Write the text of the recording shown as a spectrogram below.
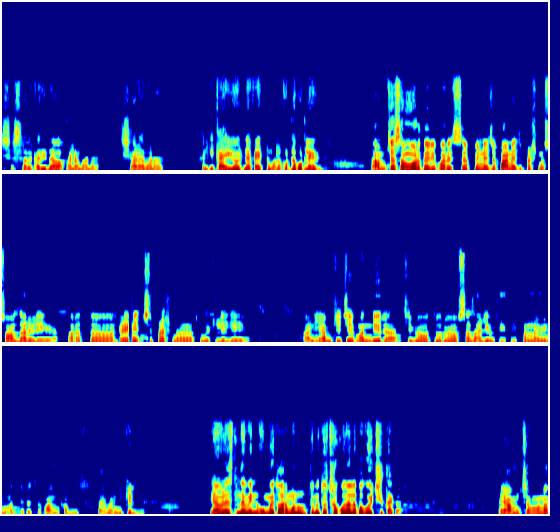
श- सरकारी दवाखाना म्हणा शाळा म्हणा. आणखी काय योजना काय तुम्हाला? कुठल्या कुठल्या योजना तर आमच्यासमोर तरी बरेच पिण्याच्या पाण्याचे प्रश्न सॉल्व्ह झालेले आहे. परत ड्रेनेजचे प्रश्न मिटलेले आहे. आणि आमची जे मंदिरांची व्यव- दुर्व्यवस्था झाली होती ती पण नवीन मंदिराचं बांधकाम साहेबांनी केले यावेळेस नवीन उमेदवार म्हणून तुम्ही दुसरं कोणाला बघू इच्छिता का? हे आमच्या मनात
